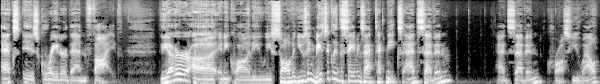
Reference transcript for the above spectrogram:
x is greater than 5. The other uh, inequality, we solve it using basically the same exact techniques. Add 7, add 7, cross u out.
